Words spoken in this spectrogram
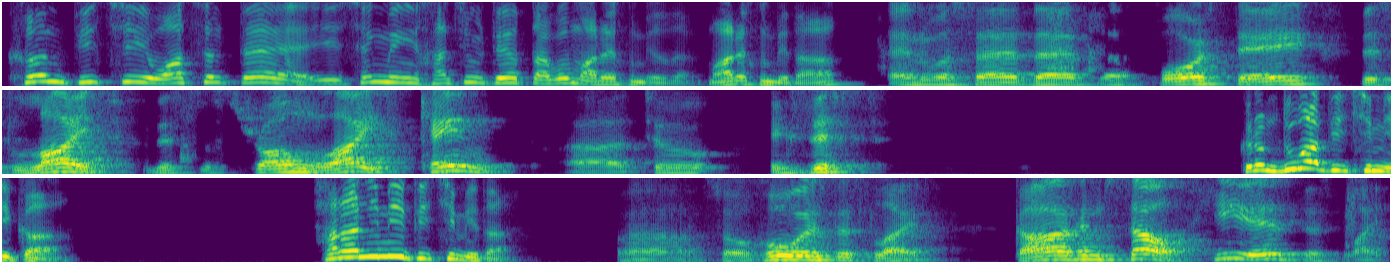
큰 빛이 왔을 때 이 생명이 간출되었다고 말했습니다. 말했습니다. And was said that the fourth day, this light, this strong light came uh, to exist. 그럼 누가 빛입니까? 하나님이 빛입니다. Uh, so who is this light? God Himself. He is this light.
